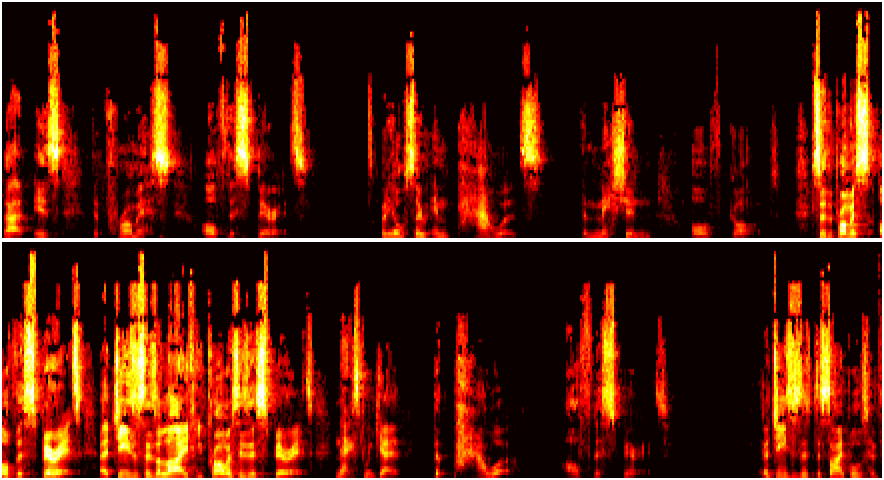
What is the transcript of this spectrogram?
That is the promise of the Spirit. But He also empowers the mission of God. So, the promise of the Spirit uh, Jesus is alive, He promises His Spirit. Next, we get the power of the Spirit. Uh, Jesus' disciples have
